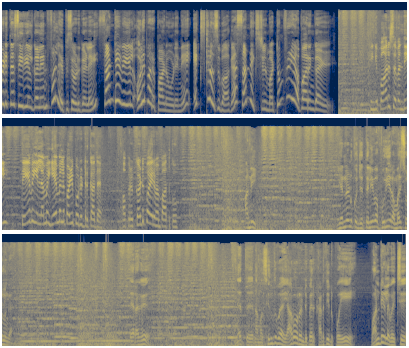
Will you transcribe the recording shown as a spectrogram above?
பிடித்த சீரியல்களின் ஃபுல் எபிசோடுகளை சன் டிவியில் ஒளிபரப்பான உடனே எக்ஸ்க்ளூசிவாக சன் நெக்ஸ்டில் மட்டும் ஃப்ரீயா பாருங்கள். இங்க பாரு செவந்தி தேவையில்லாம ஏன் மேல பழி போட்டுட்டு இருக்காத. அப்புறம் கடுப்பாயிருவன் பாத்துக்கோ. அனி என்னன்னு கொஞ்சம் தெளிவா புரியுற மாதிரி சொல்லுங்க. ரகு. நேத்து நம்ம சிந்துவை யாரோ ரெண்டு பேர் கடத்திட்டு போய் வண்டியில வச்சு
